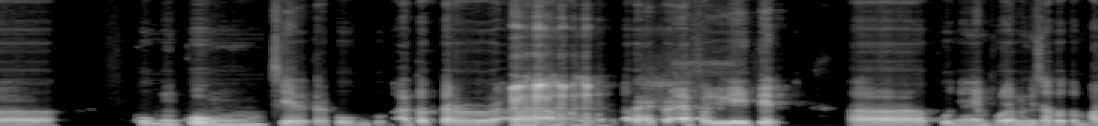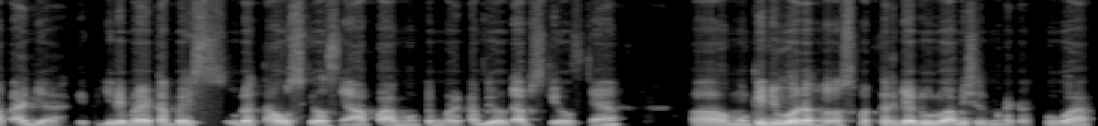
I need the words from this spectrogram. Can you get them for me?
eh, kungkung cie terkungkung atau ter ya, mereka affiliated eh, punya employment di satu tempat aja gitu. Jadi mereka base udah tahu skillsnya apa mungkin mereka build up skillsnya eh, mungkin juga udah sempat kerja dulu abis itu mereka keluar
